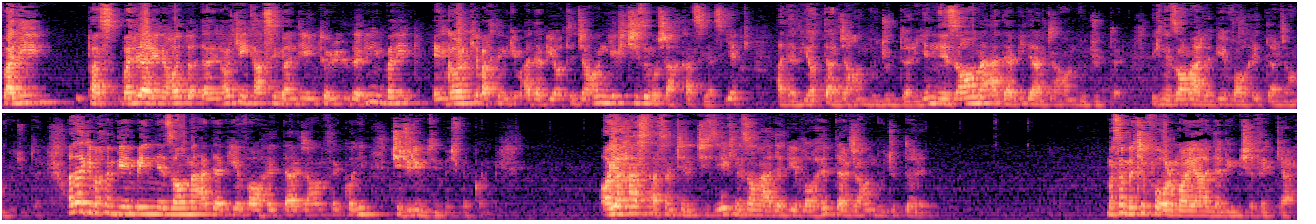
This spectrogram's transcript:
ولی پس ولی در این حال در این حال که این تقسیم بندی اینطوری رو داریم ولی انگار که وقتی میگیم ادبیات جهان یک چیز مشخصی است. یک ادبیات در جهان وجود داره. یه نظام ادبی در جهان وجود داره. یک نظام ادبی واحد در جهان وجود داره. حالا اگه بخوایم بیایم به این نظام ادبی واحد در جهان فکر کنیم چجوری می‌تونیم بهش فکر کنیم؟ آیا هست اصلا چنین چیزی؟ یک نظام ادبی واحد در جهان وجود داره. مثلا به چه فرمای ادبی میشه فکر کرد؟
